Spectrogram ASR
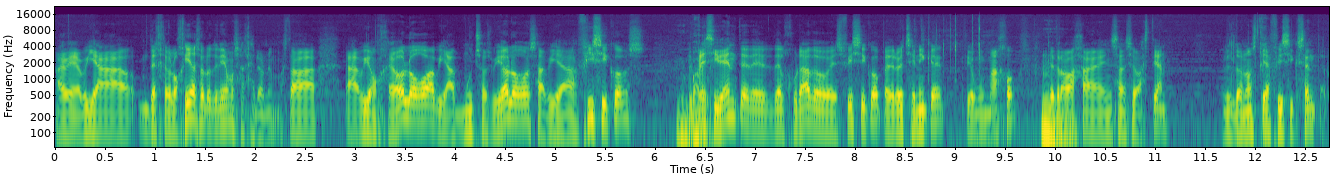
había- de geología solo teníamos a Jerónimo. Estaba, había un geólogo, había muchos biólogos, había físicos. El presidente del- del jurado es físico, Pedro Echenique, tío muy majo, que trabaja en San Sebastián, en el Donostia Physics Center.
